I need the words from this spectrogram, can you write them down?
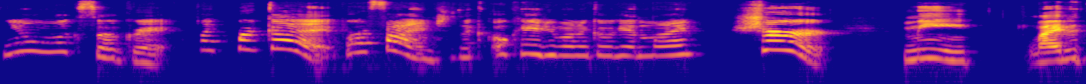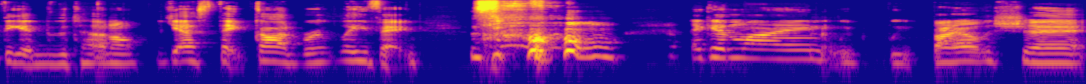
You don't look so great. I'm like, We're good. We're fine. She's like, Okay, do you want to go get in line? Sure. Me, light at the end of the tunnel. Yes, thank God we're leaving. So I get in line. We, we buy all the shit.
